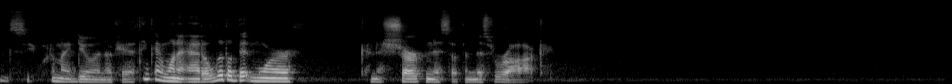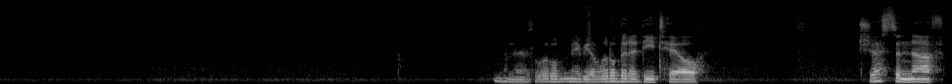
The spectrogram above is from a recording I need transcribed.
let's see, what am I doing? Okay, I think I want to add a little bit more kind of sharpness up in this rock. And there's a little, maybe a little bit of detail, just enough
